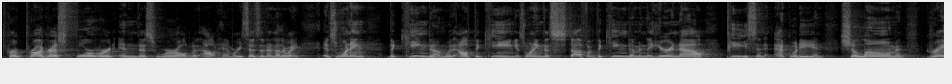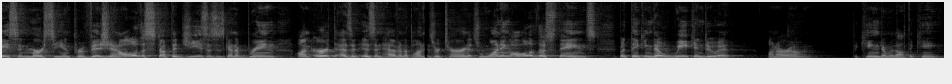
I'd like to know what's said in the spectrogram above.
pro- progress forward in this world without him. Or he says it another way it's wanting the kingdom without the king. It's wanting the stuff of the kingdom in the here and now peace and equity and shalom and grace and mercy and provision, all the stuff that Jesus is going to bring on earth as it is in heaven upon his return. It's wanting all of those things, but thinking that we can do it on our own. The kingdom without the king.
